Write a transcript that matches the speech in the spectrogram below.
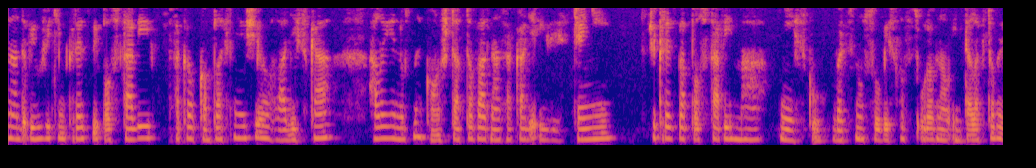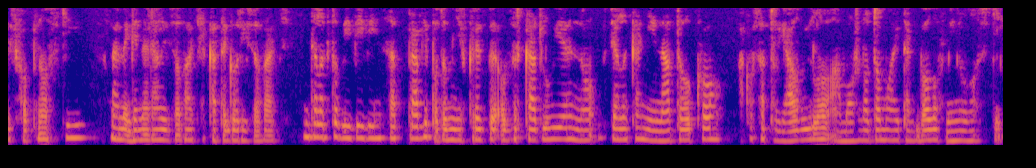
nad využitím kresby postavy z takého komplexnejšieho hľadiska, ale je nutné konštatovať na základe ich zistení, že kresba postavy má nízku vecnú súvislosť s úrovnou intelektovej schopnosti, najmä generalizovať a kategorizovať. Intelektový vývin sa pravdepodobne v kresbe odzrkadluje, no zďaleka nie natoľko, ako sa to javilo a možno tomu aj tak bolo v minulosti.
